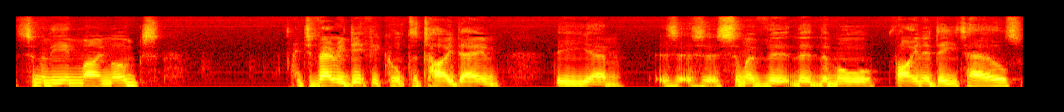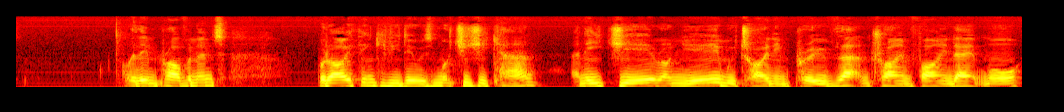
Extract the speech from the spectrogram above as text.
some of the in my mugs, it's very difficult to tie down the um, some of the, the, the, more finer details within provenance. But I think if you do as much as you can, and each year on year we try and improve that and try and find out more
